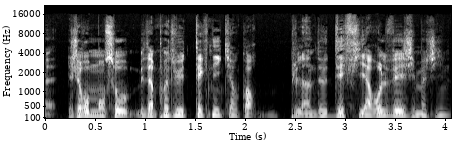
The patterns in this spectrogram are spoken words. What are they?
Euh, Jérôme Monceau, d'un point de vue technique, il y a encore plein de défis à relever, j'imagine.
